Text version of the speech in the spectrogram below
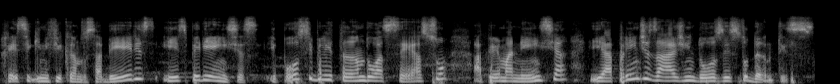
ressignificando saberes e experiências e possibilitando o acesso à permanência e à aprendizagem dos estudantes.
